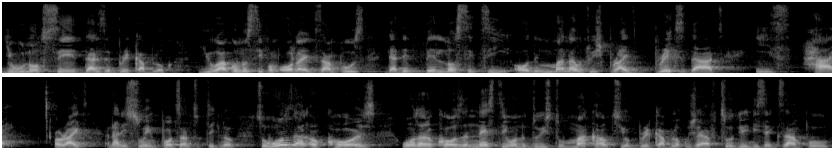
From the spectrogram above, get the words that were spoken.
you will not say that is a breaker block. You are going to see from other examples that the velocity or the manner with which price breaks that is high. All right, and that is so important to take note. So once that occurs, once that occurs, the next thing you want to do is to mark out your breaker block, which I have told you in this example.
